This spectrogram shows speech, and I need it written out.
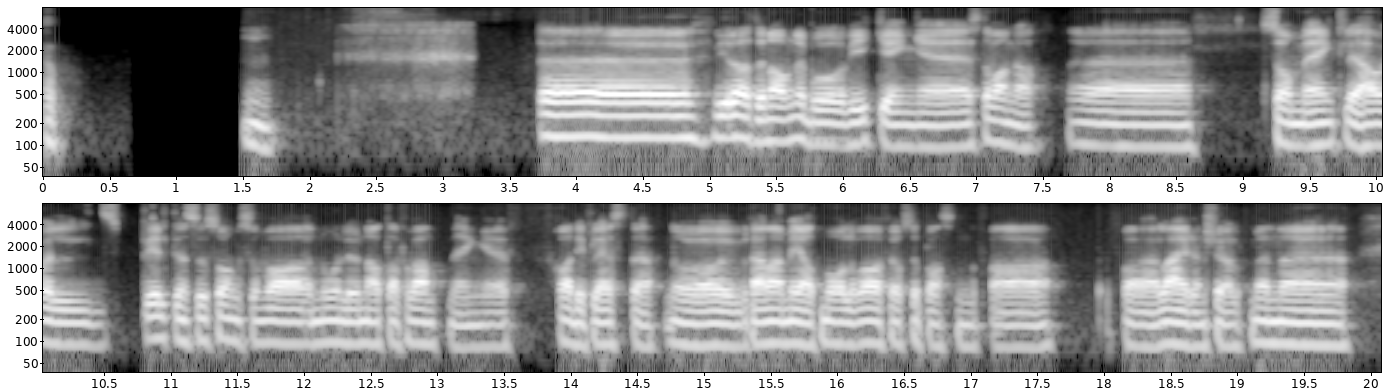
Ja. Mm. Uh, videre til navnebror Viking Stavanger. Uh, som egentlig har vel spilt en sesong som var noenlunde etter forventning eh, fra de fleste. Nå regner jeg med at målet var førsteplassen fra, fra leiren sjøl. Men, eh,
